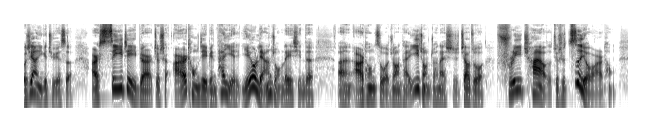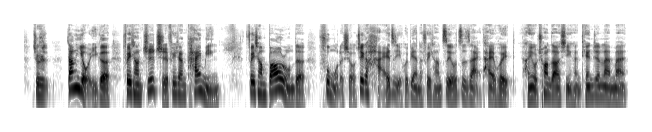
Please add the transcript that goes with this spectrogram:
有这样一个角色。而 C 这一边就是儿童这边，他也也有两种类型的嗯儿童自我状态，一种状态是叫做 free child，就是自由儿童，就是。当有一个非常支持、非常开明、非常包容的父母的时候，这个孩子也会变得非常自由自在，他也会很有创造性、很天真烂漫，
